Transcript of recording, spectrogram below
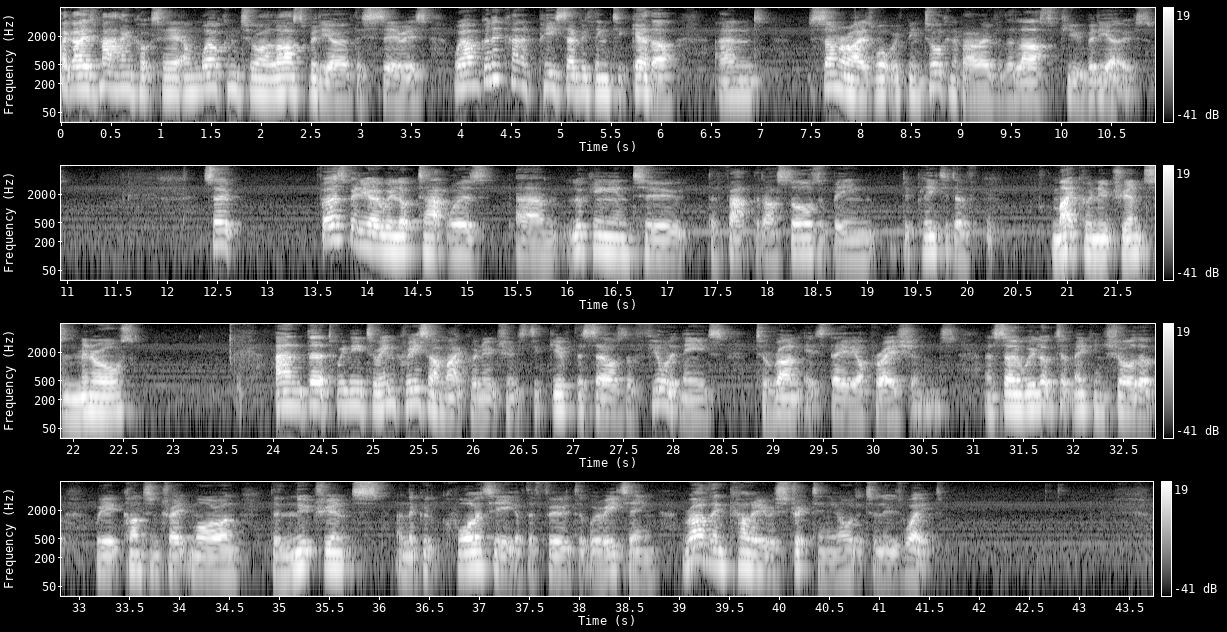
Hi guys, Matt Hancocks here and welcome to our last video of this series where I'm going to kind of piece everything together and summarise what we've been talking about over the last few videos. So, first video we looked at was um, looking into the fact that our soils have been depleted of micronutrients and minerals and that we need to increase our micronutrients to give the cells the fuel it needs to run its daily operations. And so we looked at making sure that we concentrate more on the nutrients and the good quality of the food that we're eating rather than calorie restricting in order to lose weight.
